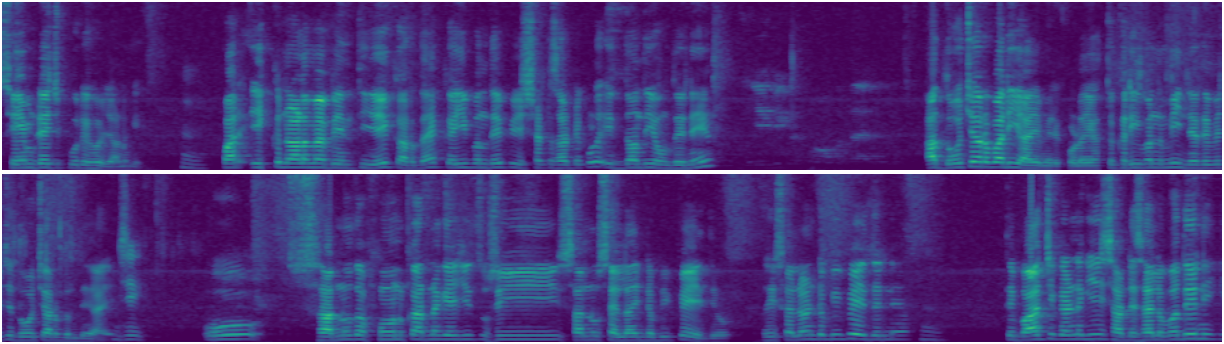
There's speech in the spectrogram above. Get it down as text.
ਸੇਮ ਡੇ 'ਚ ਪੂਰੇ ਹੋ ਜਾਣਗੇ। ਪਰ ਇੱਕ ਨਾਲ ਮੈਂ ਬੇਨਤੀ ਇਹ ਕਰਦਾ ਕਈ ਬੰਦੇ ਪੇਸ਼ੈਂਟ ਸਾਡੇ ਕੋਲ ਇਦਾਂ ਦੇ ਆਉਂਦੇ ਨੇ ਆ ਦੋ ਚਾਰ ਵਾਰੀ ਆਏ ਮੇਰੇ ਕੋਲੇ ਤਕਰੀਬਨ ਮਹੀਨੇ ਦੇ ਵਿੱਚ ਦੋ ਚਾਰ ਬੰਦੇ ਆਏ। ਜੀ। ਉਹ ਸਾਨੂੰ ਤਾਂ ਫੋਨ ਕਰਨਗੇ ਜੀ ਤੁਸੀਂ ਸਾਨੂੰ ਸੈੱਲਾਂ ਦੀ ਡੱਬੀ ਭੇਜ ਦਿਓ। ਅਸੀਂ ਸੈੱਲਾਂ ਦੀ ਡੱਬੀ ਭੇਜ ਦਿੰਦੇ ਆ ਤੇ ਬਾਅਦ ਚ ਕਹਿਣਗੇ ਜੀ ਸਾਡੇ ਸੈੱਲ ਵਧੇ ਨਹੀਂ।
